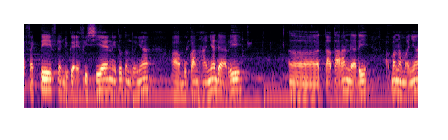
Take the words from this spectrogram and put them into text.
efektif dan juga efisien itu tentunya uh, bukan hanya dari uh, tataran dari apa namanya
